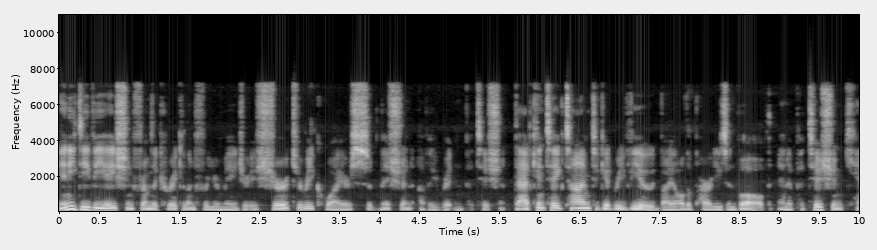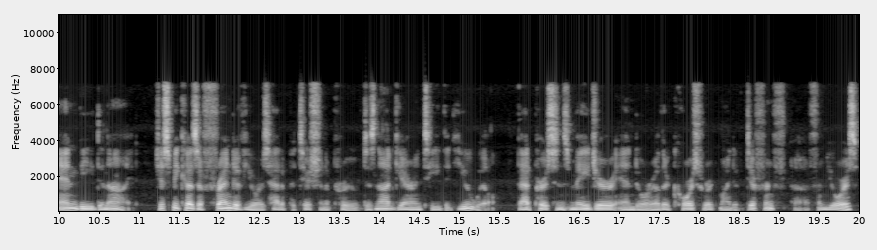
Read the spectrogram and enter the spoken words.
Any deviation from the curriculum for your major is sure to require submission of a written petition. That can take time to get reviewed by all the parties involved, and a petition can be denied. Just because a friend of yours had a petition approved does not guarantee that you will. That person's major and or other coursework might have differed uh, from yours.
